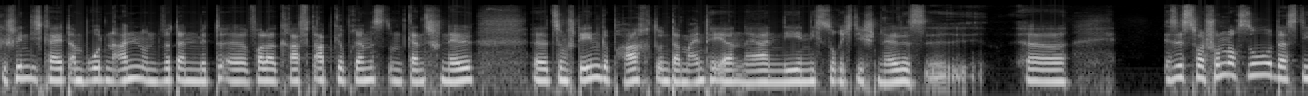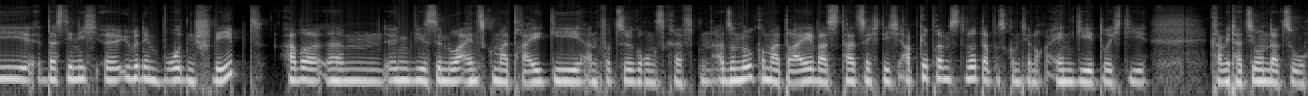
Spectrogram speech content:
Geschwindigkeit am Boden an und wird dann mit äh, voller Kraft abgebremst und ganz schnell äh, zum Stehen gebracht. Und da meinte er, naja, nee, nicht so richtig schnell. Das, äh, äh, es ist zwar schon noch so, dass die, dass die nicht äh, über dem Boden schwebt, aber ähm, irgendwie sind nur 1,3 G an Verzögerungskräften. Also 0,3, was tatsächlich abgebremst wird, aber es kommt ja noch 1 G durch die Gravitation dazu.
